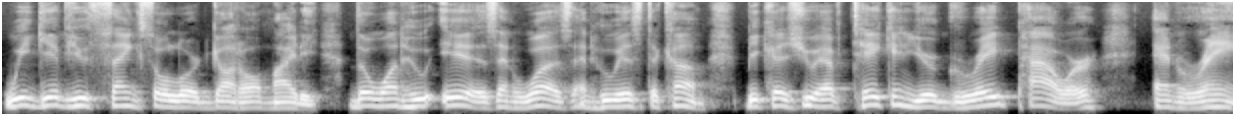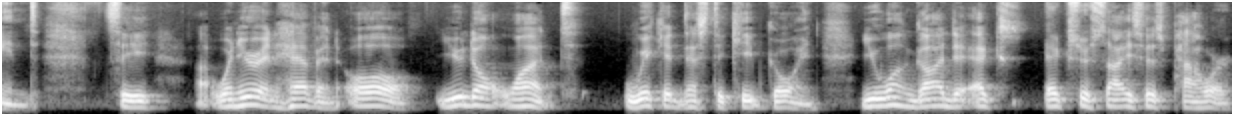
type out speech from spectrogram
we give you thanks, O Lord God Almighty, the one who is and was and who is to come, because you have taken your great power and reigned. See, uh, when you're in heaven, oh, you don't want wickedness to keep going. You want God to ex- exercise his power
